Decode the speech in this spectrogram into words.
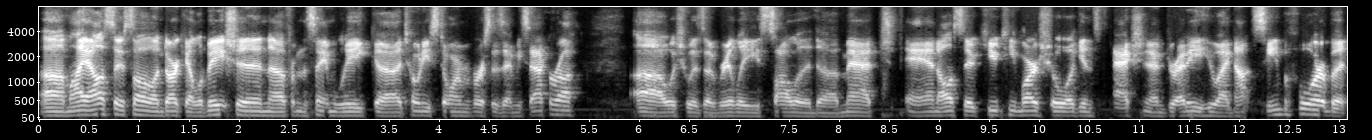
Um, I also saw on Dark Elevation uh, from the same week uh, Toni Storm versus Emi Sakura, uh, which was a really solid uh, match, and also QT Marshall against Action Andretti, who I had not seen before, but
